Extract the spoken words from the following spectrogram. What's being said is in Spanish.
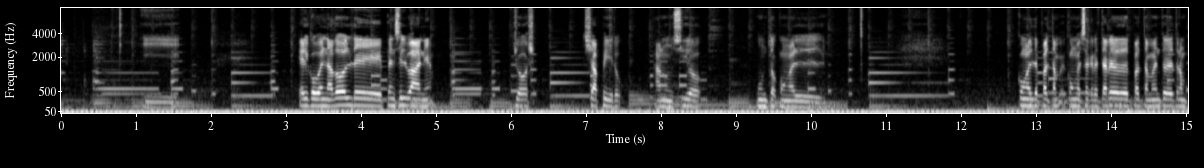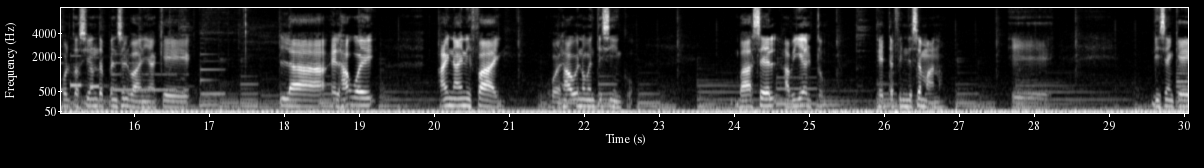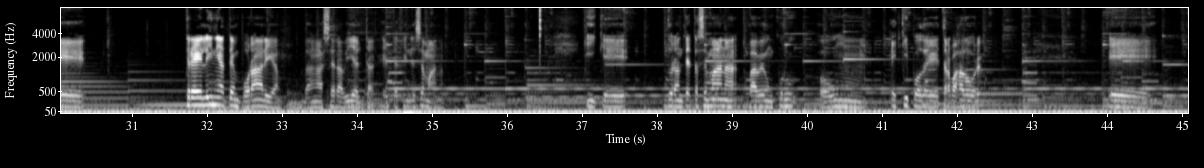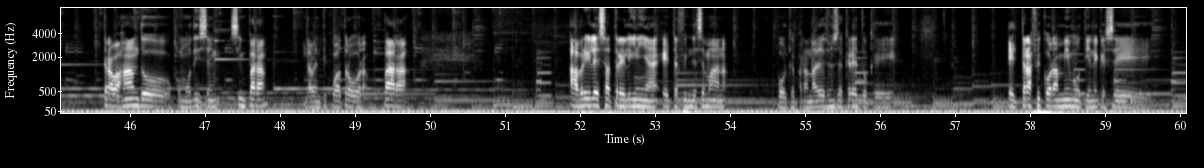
Y el gobernador de Pensilvania Josh Shapiro anunció junto con el con el, con el secretario del Departamento de Transportación de Pensilvania que la, el Highway I-95 o el Highway 95 va a ser abierto este fin de semana. Eh, dicen que tres líneas temporarias van a ser abiertas este fin de semana y que durante esta semana va a haber un crew o un equipo de trabajadores eh, trabajando, como dicen, sin parar, las 24 horas, para abrir esa tres líneas este fin de semana, porque para nadie es un secreto que el tráfico ahora mismo tiene que ser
